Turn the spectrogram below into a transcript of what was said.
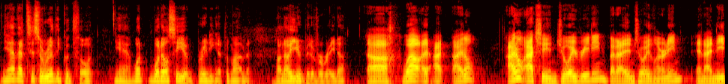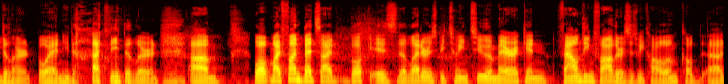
Yeah, that's just a really good thought. Yeah, what what else are you reading at the moment? I know you're a bit of a reader. Uh, well, I, I don't I don't actually enjoy reading, but I enjoy learning, and I need to learn. Boy, I need to I need to learn. Um, well, my fun bedside book is the letters between two American founding fathers, as we call them, called uh,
